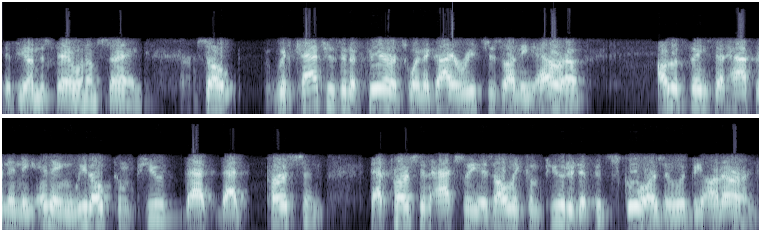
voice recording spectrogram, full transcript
if you understand what I'm saying. So with catcher's interference, when the guy reaches on the error, other things that happen in the inning, we don't compute that that person. That person actually is only computed if it scores it would be unearned.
